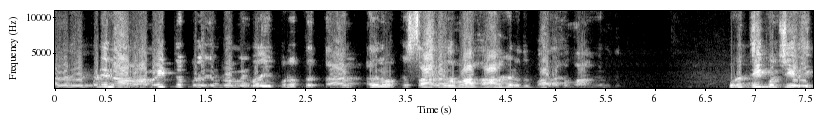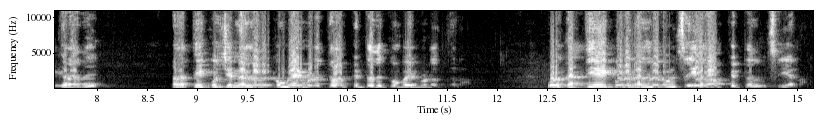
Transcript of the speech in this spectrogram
அல்லது எப்படி நாம் அமைத்துக் கொள்கின்றோம் என்பதை பொறுத்துத்தான் அது நமக்கு சாதகமாக ஆகிறது பாதகமாகிறது. ஒரு தீக்குச்சி இருக்கிறது. அந்த தீக்குச்சி நல்லதுக்கும் பயன்படுத்தலாம் கெட்டதுக்கும் பயன்படுத்தலாம். ஒரு கத்தியை கூட நல்லதும் செய்யலாம் கெட்டதும் செய்யலாம்.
